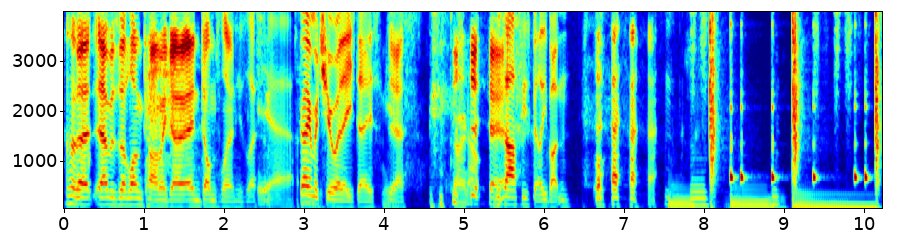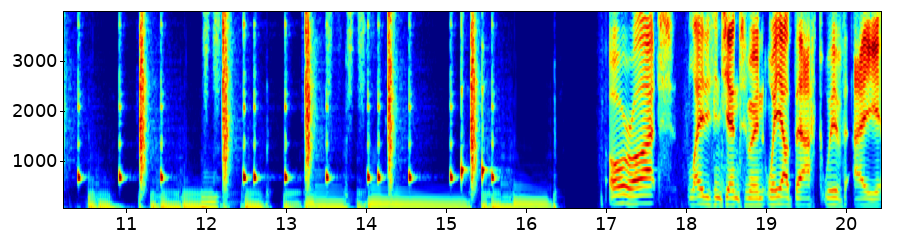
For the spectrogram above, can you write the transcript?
but that was a long time ago, and Dom's learned his lesson. yeah. very mature these days. Yes. Grown up. Just ask his belly button. All All right, ladies and gentlemen, we are back with a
